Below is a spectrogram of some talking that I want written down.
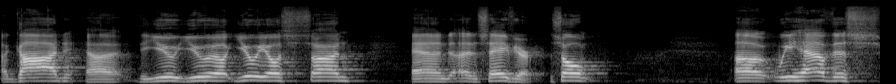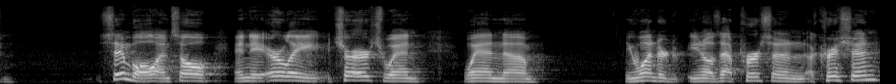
uh, God, uh, the U, Uios, Son, and, and Savior. So uh, we have this symbol, and so in the early church, when, when um, you wondered, you know, is that person a Christian?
